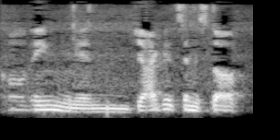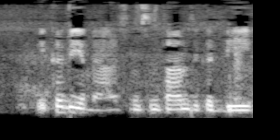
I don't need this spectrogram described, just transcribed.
clothing and jackets and stuff. It could be embarrassing sometimes. It could be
